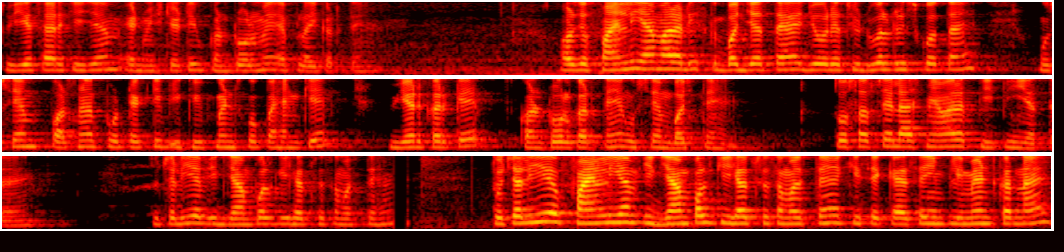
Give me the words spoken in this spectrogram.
तो ये सारी चीज़ें हम एडमिनिस्ट्रेटिव कंट्रोल में अप्लाई करते हैं। और जो फाइनली हमारा रिस्क बच जाता है, जो रेसिडुअल रिस्क होता है, उसे हम पर्सनल प्रोटेक्टिव इक्विपमेंट्स को पहन के वियर करके कंट्रोल करते हैं उससे हम बचते हैं। तो सबसे लास्ट में हमारा पी पी आता है। तो चलिए अब एग्ज़ाम्पल की हेल्प से समझते हैं। तो चलिए फाइनली हम एग्ज़ाम्पल की हेल्प से समझते हैं कि इसे कैसे इम्प्लीमेंट करना है।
